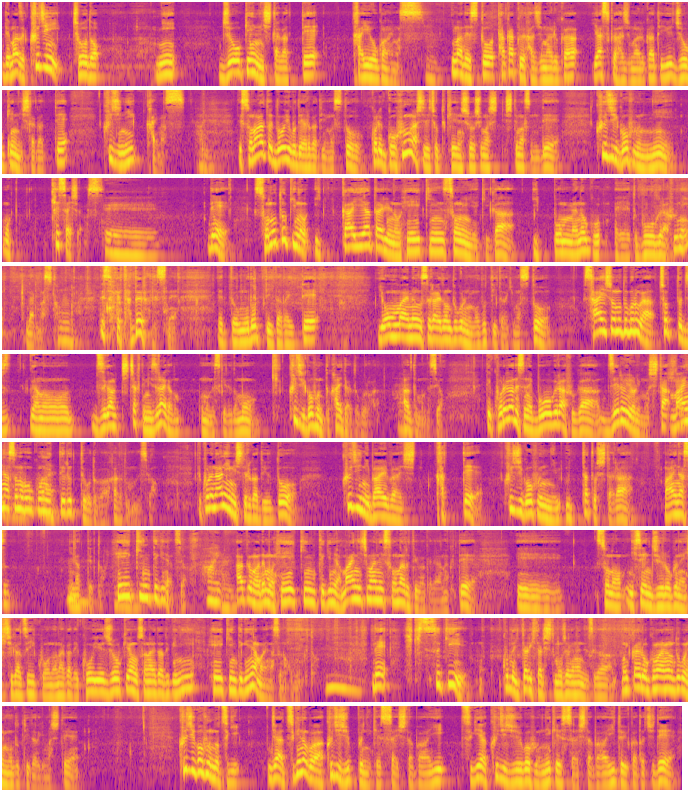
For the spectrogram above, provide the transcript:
でまず9時ちょうどに条件に従って買いを行います、うん、今ですと高く始まるか安く始まるかという条件に従って9時に買います、はい、でその後どういうことをやるかと言いますとこれ5分足でちょっと検証しまししてますんで9時5分にもう決済しちゃいます。でその時の1回あたりの平均損益が1本目のえーと、棒グラフになりますと、うん、でそれ例えばですね、えっと、戻っていただいて4枚目のスライドのところに戻っていただきますと、最初のところがちょっと図あの図がちっちゃくて見づらいかと思うんですけれども、9時5分と書いてあるところがあると思うんですよ。で、これがですね、棒グラフが0よりも下、マイナスの方向にいってるってことが分かると思うんですよ。で、これ何意味してるかというと、9時に売買し、買って、9時5分に売ったとしたら、マイナスになってると、うん、平均的にはですよ、はい、あくまでも平均的には毎日毎日そうなるというわけではなくてえー、その2016年7月以降の中でこういう条件を備えたときに平均的にはマイナスの方に行くと。うん、で、引き続き、今度行ったり来たりして申し訳ないんですが、もう一回6枚目のところに戻っていただきまして、9時5分の次、じゃあ次の場は9時10分に決済した場合、次は9時15分に決済した場合という形で、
